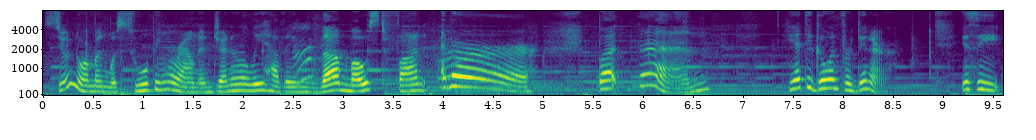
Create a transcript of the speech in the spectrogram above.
Soon Norman was swooping around and generally having the most fun ever. But then he had to go in for dinner. You see,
